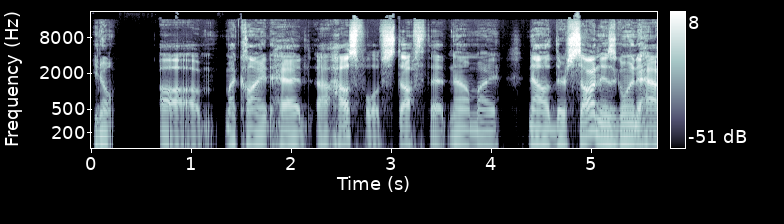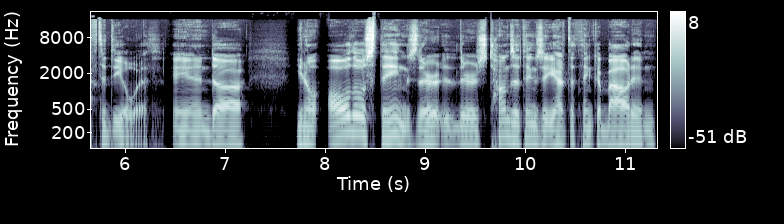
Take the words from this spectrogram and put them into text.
you know um, my client had a house full of stuff that now my now their son is going to have to deal with, and uh, you know all those things. There there's tons of things that you have to think about, and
